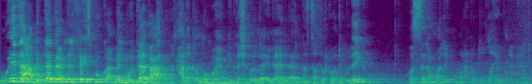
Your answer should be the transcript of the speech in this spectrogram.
وإذا عم بتتابع من الفيسبوك اعمل متابعة. سبحانك اللهم وبحمدك نشهد أن لا إله إلا أنت نستغفرك ونتوب إليك. والسلام عليكم ورحمة الله وبركاته.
